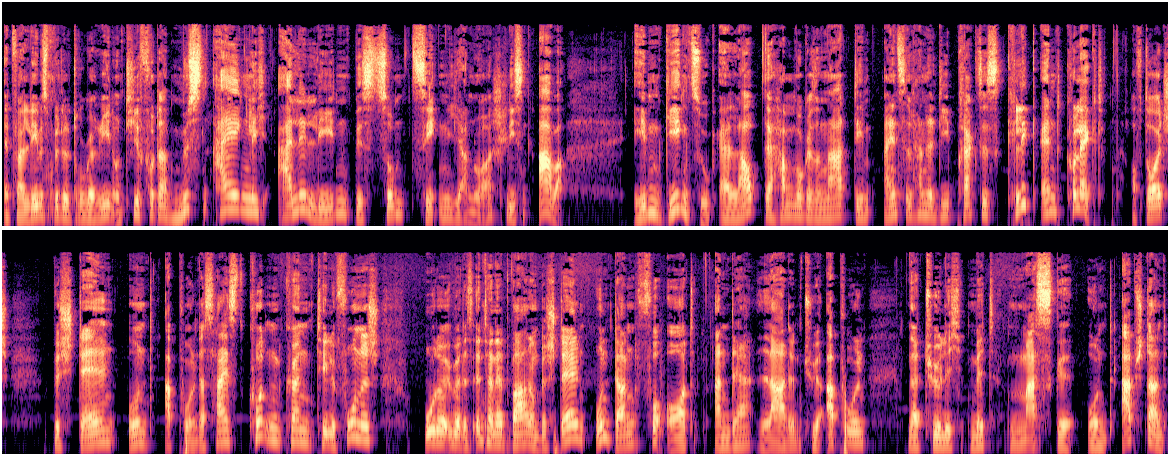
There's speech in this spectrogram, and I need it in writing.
etwa Lebensmittel, Drogerien und Tierfutter, müssen eigentlich alle Läden bis zum 10. Januar schließen. Aber im Gegenzug erlaubt der Hamburger Senat dem Einzelhandel die Praxis Click and Collect. Auf Deutsch bestellen und abholen. Das heißt, Kunden können telefonisch oder über das Internet Waren bestellen und dann vor Ort an der Ladentür abholen natürlich mit Maske und Abstand.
